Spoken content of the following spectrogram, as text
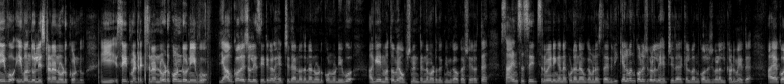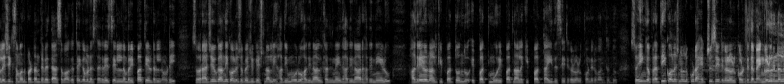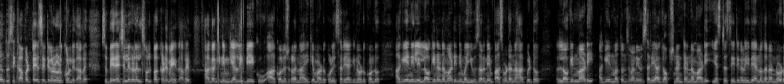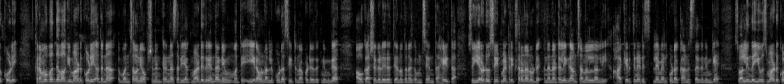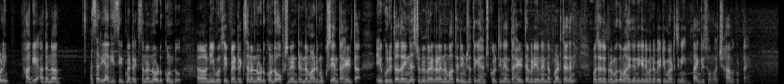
ನೀವು ಈ ಒಂದು ಲಿಸ್ಟನ್ನು ನೋಡಿಕೊಂಡು, ಈ ಸೀಟ್ ಮೆಟ್ರಿಕ್ಸನ್ನು ನೋಡಿಕೊಂಡು ನೀವು ಯಾವ ಕಾಲೇಜಲ್ಲಿ ಸೀಟ್ಗಳು ಹೆಚ್ಚಿದೆ ಅನ್ನೋದನ್ನು ನೋಡಿಕೊಂಡು ನೀವು ಅಗೇನ್ ಮತ್ತೊಮ್ಮೆ ಆಪ್ಷನ್ ಎಂಟ್ರಿನ ಮಾಡೋದಕ್ಕೆ ನಿಮ್ಗೆ ಅವಕಾಶ ಇರುತ್ತೆ. ಸೈನ್ಸ್ ಸೀಟ್ಸ್ ರಿಮೈನಿಂಗನ್ನು ಕೂಡ ನಾವು ಗಮನಿಸ್ತಾ ಇದ್ವಿ. ಕೆಲವೊಂದು ಕಾಲೇಜುಗಳಲ್ಲಿ ಹೆಚ್ಚಿದೆ, ಕೆಲವೊಂದು ಕಾಲೇಜ್ಗಳಲ್ಲಿ ಕಡಿಮೆ ಇದೆ. ಆಯಾ ಕಾಲೇಜಿಗೆ ಸಂಬಂಧಪಟ್ಟಂತೆ ವ್ಯತ್ಯಾಸವಾಗುತ್ತೆ. ಗಮನಿಸ್ತಾ ಇದ್ರಿ ಸೀರಿಯಲ್ ನಂಬರ್ ಇಪ್ಪತ್ತೇಳರಲ್ಲಿ ನೋಡಿ. So Rajiv Gandhi college of ಎಜುಕೇಷನಲ್ಲಿ ಹದಿಮೂರು, ಹದಿನಾಲ್ಕು, ಹದಿನೈದು, ಹದಿನಾರು, ಹದಿನೇಳು ಹದಿನೇಳು, ನಾಲ್ಕು, ಇಪ್ಪತ್ತೊಂದು ಇಪ್ಪತ್ತ್ಮೂರು ಇಪ್ಪತ್ನಾಲ್ಕು, ಇಪ್ಪತ್ತೈದು ಸೀಟ್ಗಳು ಉಳ್ಕೊಂಡಿರುವಂಥದ್ದು. ಸೊ ಹಿಂಗೆ ಪ್ರತಿ ಕಾಲೇಜ್ನಲ್ಲೂ ಕೂಡ ಹೆಚ್ಚು ಸೀಟ್ಗಳು ಉಳ್ಕೊಂಡಿದೆ. ಬೆಂಗಳೂರಿನಲ್ಲಂತೂ ಸಿಕ್ಕಾಪಟ್ಟೆ ಸೀಟ್ಗಳು ಉಳ್ಕೊಂಡಿದ್ದಾವೆ. ಸೊ ಬೇರೆ ಜಿಲ್ಲೆಗಳಲ್ಲಿ ಸ್ವಲ್ಪ ಕಡಿಮೆ ಇದ್ದಾವೆ. ಹಾಗಾಗಿ ನಿಮ್ಗೆ ಎಲ್ಲಿ ಬೇಕು ಆ ಕಾಲೇಜುಗಳನ್ನು ಆಯ್ಕೆ ಮಾಡಿಕೊಳ್ಳಿ, ಸರಿಯಾಗಿ ನೋಡಿಕೊಂಡು. ಅಗೇನ್ ಇಲ್ಲಿ ಲಾಗಿನ್ ಅನ್ನು ಮಾಡಿ, ನಿಮ್ಮ ಯೂಸರ್ ನೇಮ್ ಪಾಸ್ವರ್ಡನ್ನು ಹಾಕಿಬಿಟ್ಟು ಲಾಗಿನ್ ಮಾಡಿ. ಅಗೇನ್ ಮತ್ತೊಂದ್ಸಲ ನೀವು ಸರಿಯಾಗಿ ಆಪ್ಷನ್ ಎಂಟ್ರನ್ನು ಮಾಡಿ, ಎಷ್ಟು ಸೀಟ್ಗಳು ಇದೆ ಅನ್ನೋದನ್ನು ನೋಡ್ಕೊಳ್ಳಿ. ಕ್ರಮಬದ್ಧವಾಗಿ ಮಾಡಿಕೊಳ್ಳಿ. ಅದನ್ನು ಒಂದು ಸಲ ನೀವು ಆಪ್ಷನ್ ಎಂಟ್ರನ್ನು ಸರಿಯಾಗಿ ಮಾಡಿದ್ರಿಂದ ನೀವು ಮತ್ತೆ ಈ ರೌಂಡ್ನಲ್ಲಿ ಕೂಡ ಸೀಟನ್ನು ಪಡೆಯೋದಕ್ಕೆ ನಿಮ್ಗೆ ಅವಕಾಶಗಳಿರುತ್ತೆ ಅನ್ನೋದನ್ನು ಗಮನಿಸಿ ಅಂತ ಹೇಳ್ತಾ. ಸೊ ಎರಡು ಸೀಟ್ ಮೆಟ್ರಿಕ್ಸನ್ನು ನಾನು ನನ್ನ ಟೆಲಿಗ್ರಾಮ್ ಚಾನಲ್ನಲ್ಲಿ ಹಾಕಿರ್ತೀನಿ. ಡಿಸ್ಪ್ಲೇ ಮೇಲೆ ಕೂಡ ಕಾಣಿಸ್ತಾ ಇದೆ ನಿಮಗೆ. ಸೊ ಅಲ್ಲಿಂದ ಯೂಸ್ ಮಾಡ್ಕೊಳ್ಳಿ. ಹಾಗೆ ಅದನ್ನು ಸರಿಯಾಗಿ ಸೀಟ್ ಮ್ಯಾಟ್ರಿಕ್ಸನ್ನು ನೋಡಿಕೊಂಡು ನೀವು ಸೀಟ್ ಮ್ಯಾಟ್ರಿಕ್ಸನ್ನು ನೋಡಿಕೊಂಡು ಆಪ್ಷನ್ ಎಂಟ್ರಿನ ಮಾಡಿ ಮುಗಿಸಿ ಅಂತ ಹೇಳ್ತಾ. ಈ ಕುರಿತಾದ ಇನ್ನಷ್ಟು ವಿವರಗಳನ್ನು ಮತ್ತೆ ನಿಮ್ಮ ಜೊತೆಗೆ ಹಂಚ್ಕೊಳ್ತೀನಿ ಅಂತ ಹೇಳ್ತಾ. ವಿಡಿಯೋನ ನೆನಪು ಮಾಡ್ತಾ ಇದ್ದೀನಿ. ಮತ್ತೊಂದು ಪ್ರಮುಖ ಮಾಹಿತಿಯೊಂದಿಗೆ ನಿಮ್ಮನ್ನು ಭೇಟಿ ಮಾಡ್ತೀನಿ. Thank you so much have a good time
